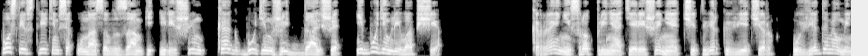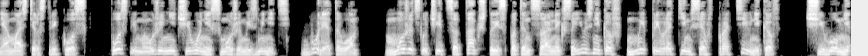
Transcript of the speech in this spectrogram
после встретимся у нас в замке и решим, как будем жить дальше и будем ли вообще. Крайний срок принятия решения – четверг вечер, уведомил меня мастер Стрекоз. После мы уже ничего не сможем изменить. Более того, может случиться так, что из потенциальных союзников мы превратимся в противников, чего мне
